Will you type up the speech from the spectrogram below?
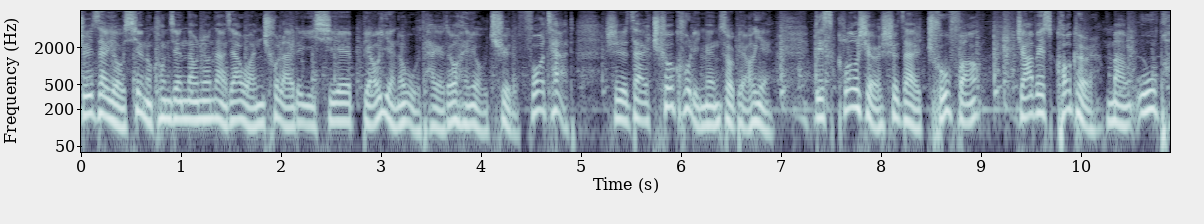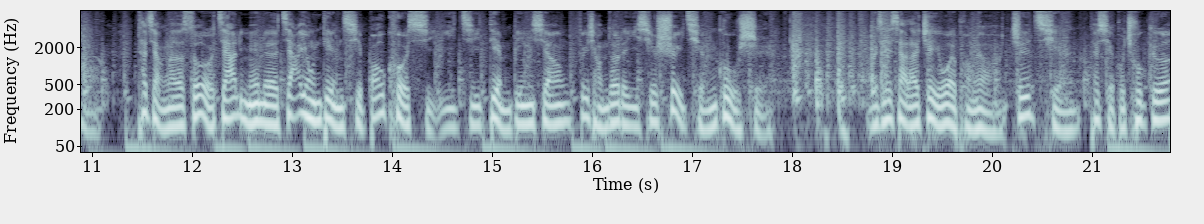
其实，在有限的空间当中，大家玩出来的一些表演的舞台也都很有趣的。Fortet 是在车库里面做表演，Disclosure 是在厨房，Javis Cocker 满屋跑。他讲了所有家里面的家用电器，包括洗衣机、电冰箱，非常多的一些睡前故事。而接下来这一位朋友，之前他写不出歌，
